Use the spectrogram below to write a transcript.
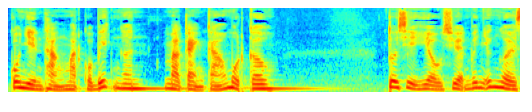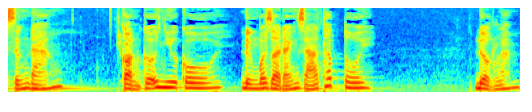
Cô nhìn thẳng mặt của Bích Ngân Mà cảnh cáo một câu. Tôi chỉ hiểu chuyện với những người xứng đáng. Còn cỡ như cô ấy, Đừng bao giờ đánh giá thấp tôi. Được lắm.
